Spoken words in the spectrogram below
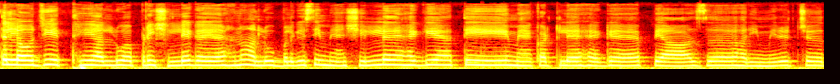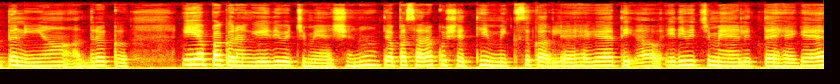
ਤੇ ਲਓ ਜੀ, ਇੱਥੇ ਆਲੂ ਆਪਣੇ ਛਿੱਲੇ ਗਏ ਆ, ਹਨਾ? ਆਲੂ ਉਬਲ ਗਏ ਸੀ। ਮੈਂ ਛਿੱਲੇ ਹੈਗੇ ਆ ਤੇ ਮੈਂ ਕੱਟ ਲਿਆ ਹੈਗਾ ਪਿਆਜ਼, ਹਰੀ ਮਿਰਚ, ਧਨੀਆ, ਅਦਰਕ। ਇਹ ਆਪਾਂ ਕਰਾਂਗੇ ਇਹਦੇ ਵਿੱਚ ਮੈਸ਼, ਹੈ ਨਾ? ਤੇ ਆਪਾਂ ਸਾਰਾ ਕੁਝ ਇੱਥੇ ਮਿਕਸ ਕਰ ਲਿਆ ਹੈਗਾ ਹੈ ਤੇ ਇਹਦੇ ਵਿੱਚ ਮੈਂ ਲਿੱਤਾ ਹੈਗਾ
